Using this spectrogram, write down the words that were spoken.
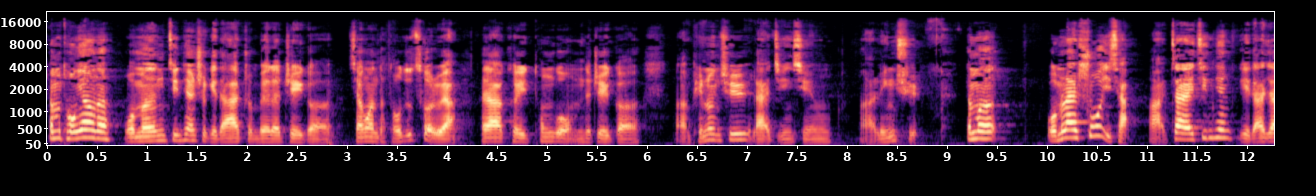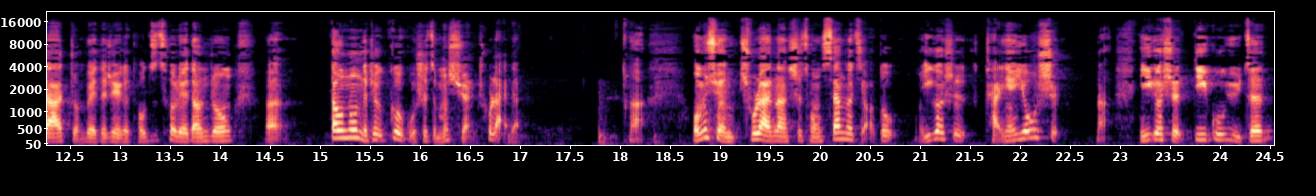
那么同样呢，我们今天是给大家准备了这个相关的投资策略啊，大家可以通过我们的这个呃评论区来进行啊领取。那么我们来说一下啊，在今天给大家准备的这个投资策略当中，呃，当中的这个个股是怎么选出来的啊？我们选出来呢，是从三个角度，一个是产业优势啊，一个是低估预增，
